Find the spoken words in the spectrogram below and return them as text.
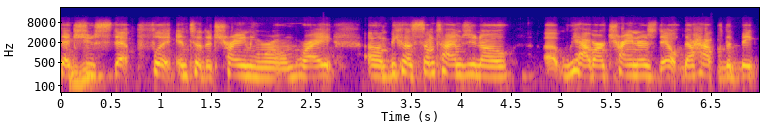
that mm-hmm. you step foot into the training room right um, because sometimes you know uh, we have our trainers they'll, they'll have the big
